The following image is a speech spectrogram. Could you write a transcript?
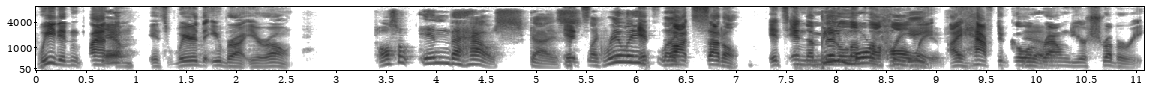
We didn't plant Yeah. them. It's weird that you brought your own. Also in the house, guys. It's- like really. It's like, not subtle. It's in the middle of the hallway. creative. I have to go Yeah. around your shrubbery.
